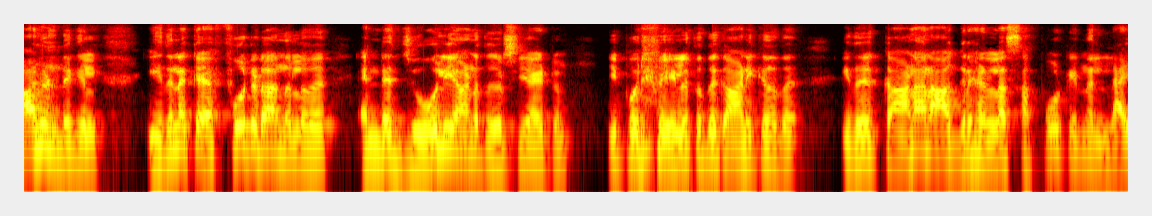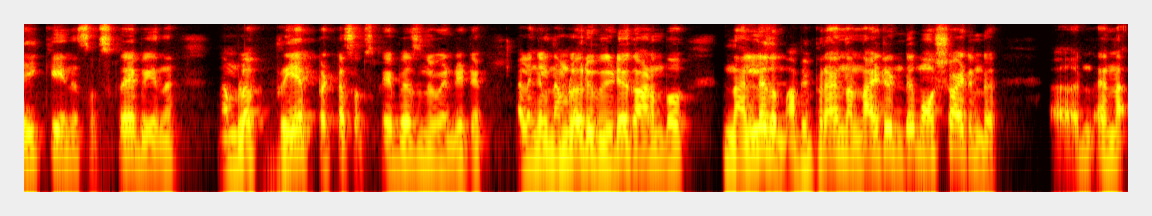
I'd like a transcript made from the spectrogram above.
ആളുണ്ടെങ്കിൽ ഇതിനൊക്കെ എഫേർട്ട് ഇടുക എന്നുള്ളത് എന്റെ ജോലിയാണ് തീർച്ചയായിട്ടും. ഇപ്പോൾ ഒരു വെയിലത്തത് കാണിക്കുന്നത്. ഇത് കാണാൻ ആഗ്രഹമുള്ള സപ്പോർട്ട് ചെയ്യുന്ന ലൈക്ക് ചെയ്യുന്ന സബ്സ്ക്രൈബ് ചെയ്യുന്ന നമ്മളെ പ്രിയപ്പെട്ട സബ്സ്ക്രൈബേഴ്സിന് വേണ്ടിയിട്ട് അല്ലെങ്കിൽ നമ്മളൊരു വീഡിയോ കാണുമ്പോൾ നല്ലതും അഭിപ്രായം നന്നായിട്ടുണ്ട് മോശമായിട്ടുണ്ട്. എന്നാ-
